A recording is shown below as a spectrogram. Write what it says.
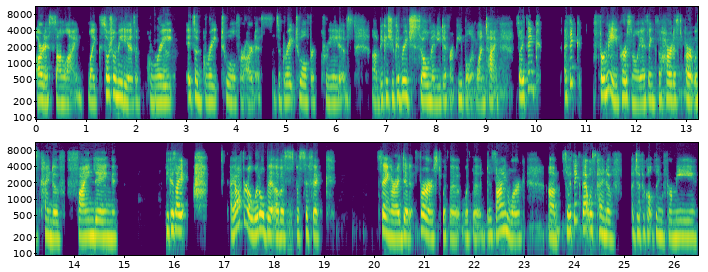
artists online. Like social media is a great it's a great tool for artists. It's a great tool for creatives um, because you could reach so many different people at one time. So I think I think for me personally, I think the hardest part was kind of finding because I I offer a little bit of a specific thing or I did it first with the with the design work. Um, so I think that was kind of a difficult thing for me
